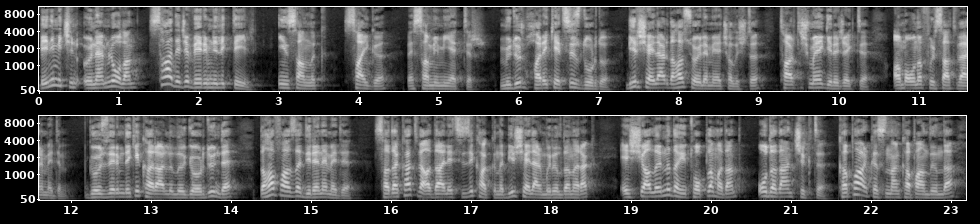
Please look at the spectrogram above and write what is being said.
Benim için önemli olan sadece verimlilik değil, insanlık, saygı ve samimiyettir. Müdür hareketsiz durdu. Bir şeyler daha söylemeye çalıştı. Tartışmaya girecekti ama ona fırsat vermedim. Gözlerimdeki kararlılığı gördüğünde daha fazla direnemedi. Sadakat ve adaletsizlik hakkında bir şeyler mırıldanarak eşyalarını dahi toplamadan odadan çıktı. Kapı arkasından kapandığında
